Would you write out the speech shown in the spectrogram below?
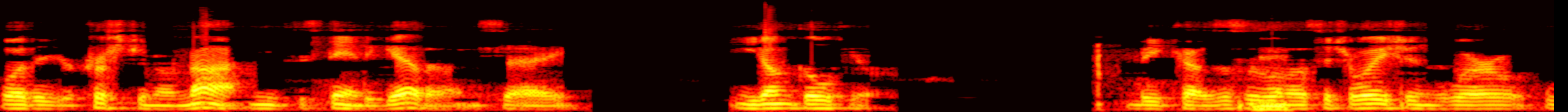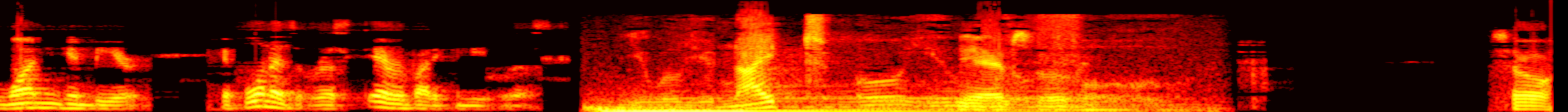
whether you're Christian or not, need to stand together and say, you don't go here. Because this is one of those situations where one can be, if one is at risk, everybody can be at risk. You will unite or you Yeah, absolutely. fall. So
